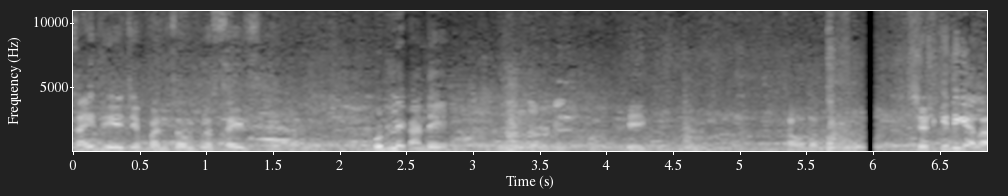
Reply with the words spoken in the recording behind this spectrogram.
साईज यायचे पंचावन्न प्लस साईज कुठले कांदे? ठीक आहे. चौदा शेट किती गेला?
